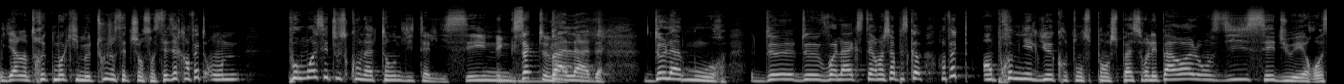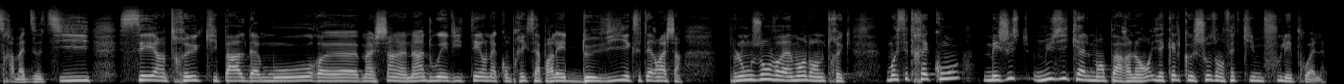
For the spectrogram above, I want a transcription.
il y a un truc moi qui me touche dans cette chanson. C'est-à-dire qu'en fait, on, pour moi, c'est tout ce qu'on attend de l'Italie. C'est une Exactement. balade, de l'amour, de, de voilà, etc. Machin. Parce qu'en en fait, en premier lieu, quand on se penche pas sur les paroles, on se dit c'est du Eros Ramazzotti, c'est un truc qui parle d'amour, euh, machin, nanan, d'où éviter. On a compris que ça parlait de vie, etc. Machin. Plongeons vraiment dans le truc. Moi, c'est très con, mais juste musicalement parlant, il y a quelque chose en fait qui me fout les poils.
